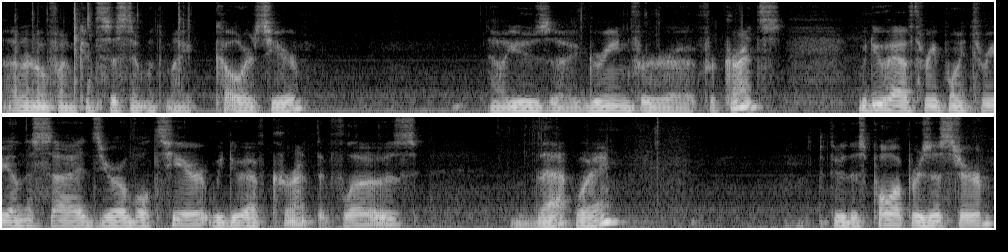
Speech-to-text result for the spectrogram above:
I don't know if I'm consistent with my colors here. I'll use uh, green for, uh, for currents. We do have 3.3 on this side, 0 volts here. We do have current that flows that way through this pull-up resistor,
